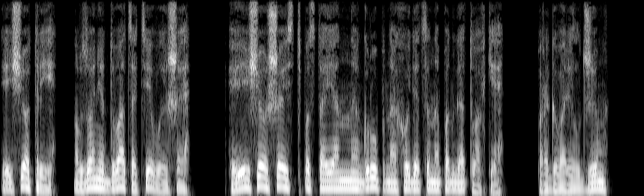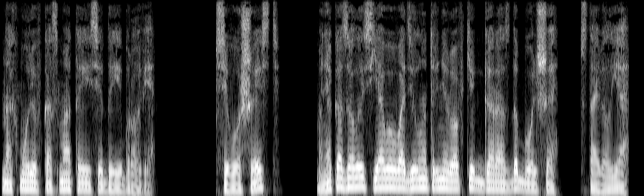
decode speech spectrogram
Еще три в зоне 20 и выше. И еще шесть постоянных групп находятся на подготовке, проговорил Джим, нахмурив косматые седые брови. Всего шесть? Мне казалось, я выводил на тренировки гораздо больше, вставил я.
